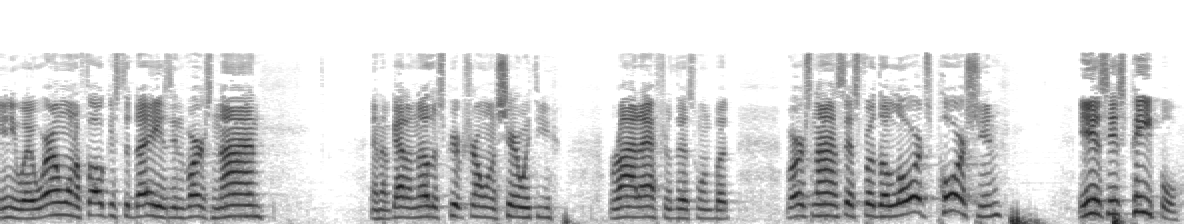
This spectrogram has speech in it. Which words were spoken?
anyway, where I want to focus today is in verse 9. And I've got another scripture I want to share with you right after this one. But verse 9 says, For the Lord's portion is his people.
